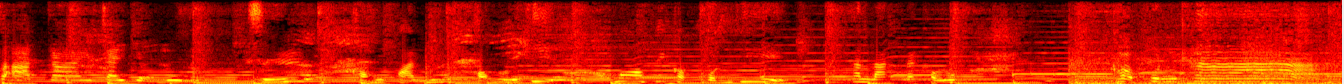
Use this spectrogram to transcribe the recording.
สะอาดกายใจเก็บบุญซื้อของขวัญของมูลนิธิมอบให้กับคนที่ท่านรักและเคารพขอบคุณค่ะ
